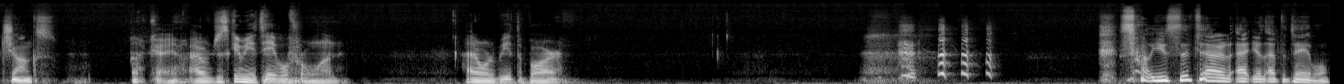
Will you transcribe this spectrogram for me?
chunks. Okay, I would just give me a table for one. I don't want to be at the bar. So you sit down at your at the table.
